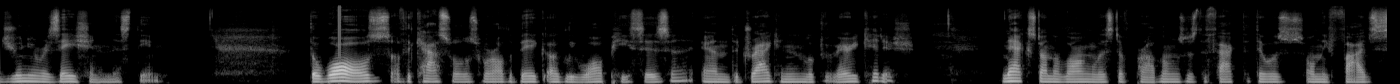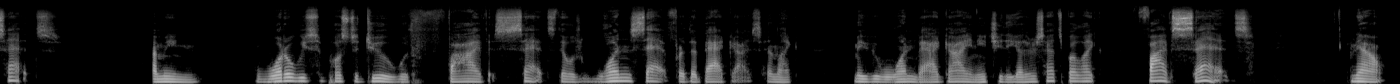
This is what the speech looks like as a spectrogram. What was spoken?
juniorization in this theme. The walls of the castles were all the big, ugly wall pieces, and the dragon looked very kiddish. Next on the long list of problems was the fact that there was only five sets. I mean, what are we supposed to do with five sets? There was one set for the bad guys, and like maybe one bad guy in each of the other sets, but like five sets. Now,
